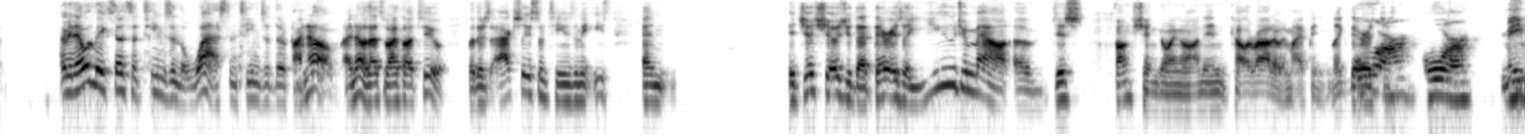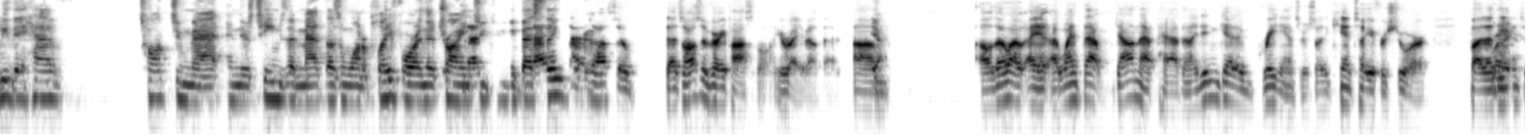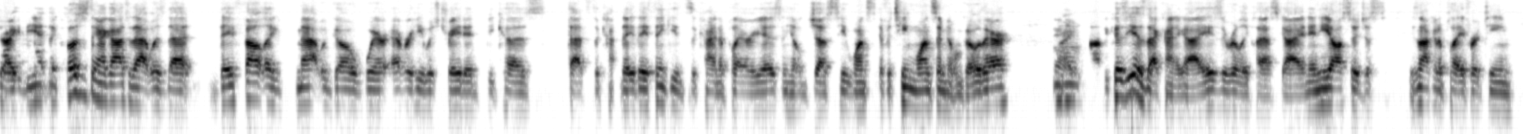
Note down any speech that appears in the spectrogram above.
I mean that would make sense of teams in the West and teams that they're I know, I know. That's what I thought too. But there's actually some teams in the East, and it just shows you that there is a huge amount of dysfunction going on in Colorado, in my opinion. Like there's or or maybe they have talked to Matt, and there's teams that Matt doesn't want to play for, and they're trying That- to do the best that- thing for that's him. also that's also very possible. You're right about that. Um, Yeah. Although I, I, went that down that path and I didn't get a great answer, so I can't tell you for sure. But uh, Right. the answer, I, the, the closest thing I got to that was that they felt like Matt would go wherever he was traded because that's the they they think he's the kind of player he is, and he'll just he wants if a team wants him, he'll go there Right. uh, because he is that kind of guy. He's a really class guy, and then he also just he's not going to play for a team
